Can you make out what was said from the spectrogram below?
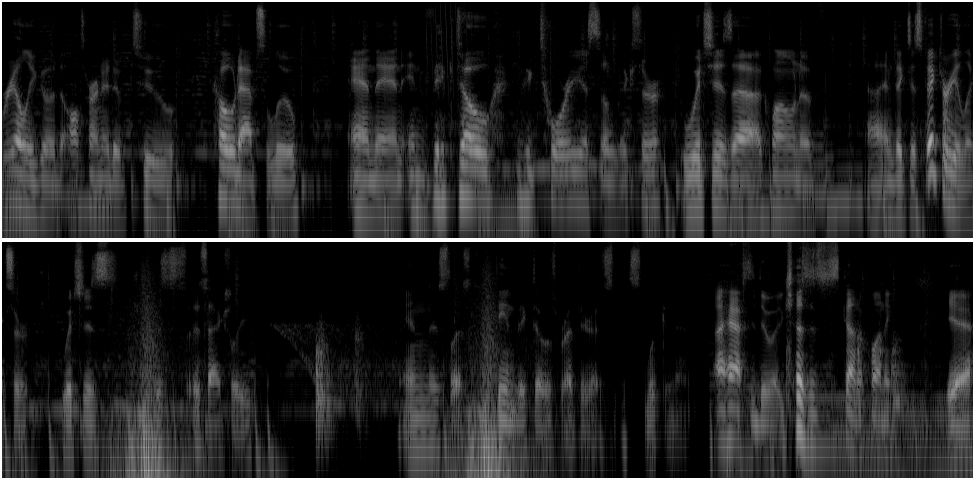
really good alternative to Code Absolute. And then Invicto Victorious Elixir, which is a clone of uh, Invictus Victory Elixir, which is, is, is actually in this list. The Invicto's right there. It's, it's looking at me. I have to do it because it's just kind of funny. Yeah.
